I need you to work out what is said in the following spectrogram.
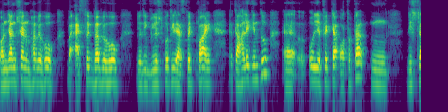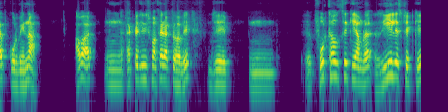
কনজাংশনভাবে হোক বা অ্যাসপেক্টভাবে হোক, যদি বৃহস্পতির অ্যাসপেক্ট পায়, তাহলে কিন্তু ওই এফেক্টটা অতটা ডিস্টার্ব করবে না। আবার একটা জিনিস মাথায় রাখতে হবে যে ফোর্থ হাউস থেকে আমরা রিয়েল এস্টেটকে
